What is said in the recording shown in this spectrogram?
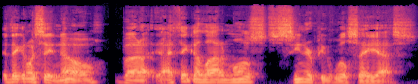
they can always say no, but I think a lot of most senior people will say yes.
